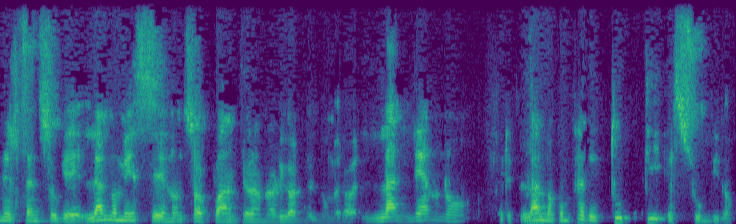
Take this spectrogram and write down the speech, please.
nel senso che le hanno messe, non so quante, ora non ricordo il numero, la- le hanno, l'hanno comprate tutti e subito.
